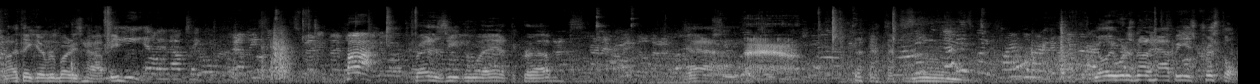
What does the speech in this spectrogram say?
And I think everybody's happy. At least it's spending my Pa, Fred is eating away at the crab. Yeah. Mm. the only one who's not happy is Chrystal.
